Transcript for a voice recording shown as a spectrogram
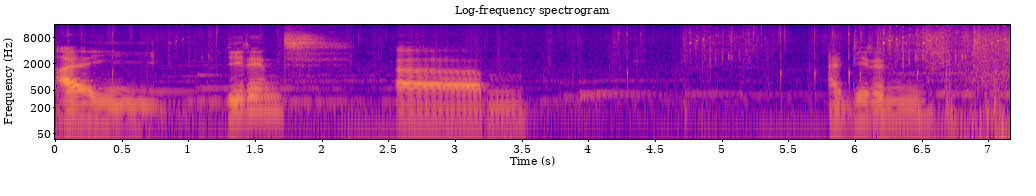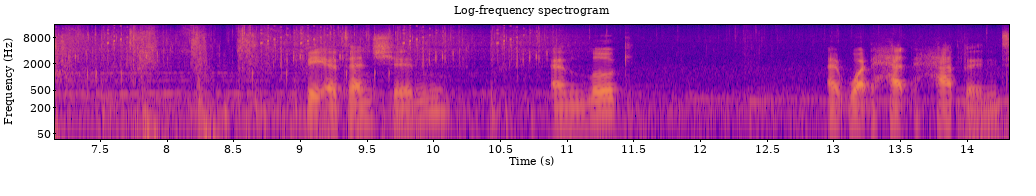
I didn't um I didn't pay attention and look at what had happened.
